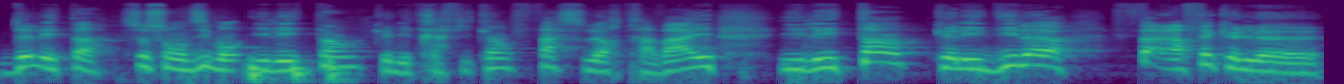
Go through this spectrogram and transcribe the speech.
de l'État, se sont dit, bon, il est temps que les trafiquants fassent leur travail, il est temps que les dealers, en que le,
